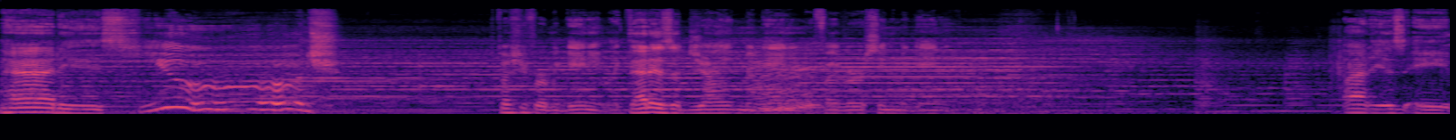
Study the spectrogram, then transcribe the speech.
That is huge. Especially for a Meganium. Like, that is a giant Meganium if I've ever seen a Meganium. That is a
